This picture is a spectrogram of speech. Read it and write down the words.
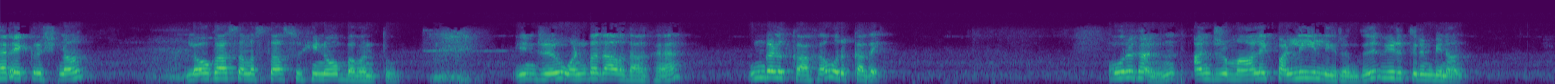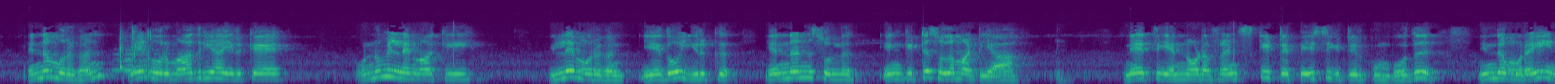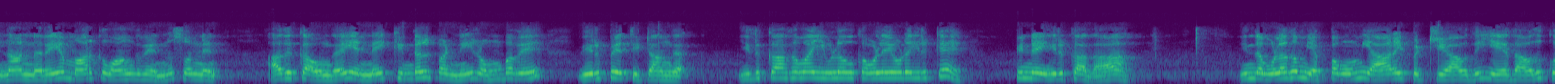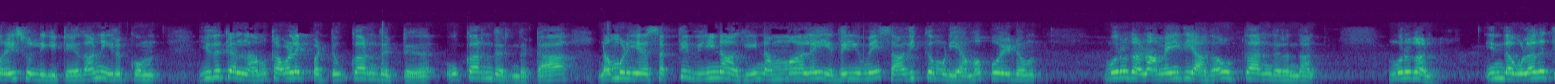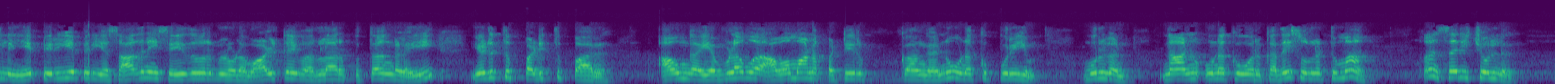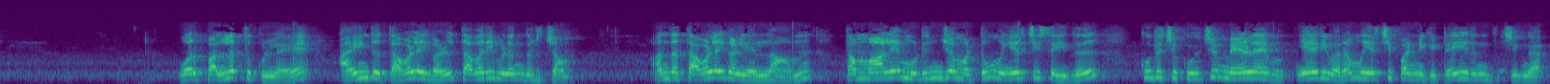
ஹரே கிருஷ்ணா லோகா சமஸ்தா சுகினோ பவந்து இன்று ஒன்பதாவதாக உங்களுக்காக ஒரு கதை முருகன் அன்று மாலை பள்ளியில் இருந்து வீடு திரும்பினான் என்ன முருகன் ஏன் ஒரு மாதிரியா இருக்கே? ஒண்ணுமில்லை மாக்கி. இல்லை முருகன் ஏதோ இருக்கு. என்னன்னு சொல்லு. என்கிட்ட சொல்ல மாட்டியா? நேற்று என்னோட ஃப்ரெண்ட்ஸ் கிட்ட பேசிக்கிட்டு இருக்கும்போது இந்த முறை நான் நிறைய மார்க் வாங்குவேன்னு சொன்னேன். அதுக்கு அவங்க என்னை கிண்டல் பண்ணி ரொம்பவே வெறுப்பேத்திட்டாங்க. இதுக்காகவா இவ்வளவு கவலையோட இருக்கே? பின்ன இருக்காதா? இந்த உலகம் எப்பவும் யாரை பற்றியாவது ஏதாவது குறை சொல்லிக்கிட்டே தான் இருக்கும். இதுக்கெல்லாம் கவலைப்பட்டு உட்கார்ந்துட்டு உட்கார்ந்து இருந்துட்டா நம்முடைய சக்தி வீணாகி நம்மாலே எதையுமே சாதிக்க முடியாம போயிடும். முருகன் அமைதியாக உட்கார்ந்திருந்தான். முருகன் இந்த உலகத்திலேயே பெரிய பெரிய சாதனை செய்தவர்களோட வாழ்க்கை வரலாறு புத்தகங்களை எடுத்து படித்து பாரு. அவங்க எவ்வளவு அவமானப்பட்டிருக்காங்கன்னு உனக்கு புரியும். முருகன் நான் உனக்கு ஒரு கதை சொல்லட்டுமா? ஆ சரி சொல்லு. ஒரு பள்ளத்துக்குள்ளே ஐந்து தவளைகள் தவறி விழுந்துடுச்சாம். அந்த தவளைகள் எல்லாம் தம்மாலே முடிஞ்ச மட்டும் முயற்சி செய்து குதிச்சு குதிச்சு மேலே ஏறி வர முயற்சி பண்ணிக்கிட்டே இருந்துச்சுங்க.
